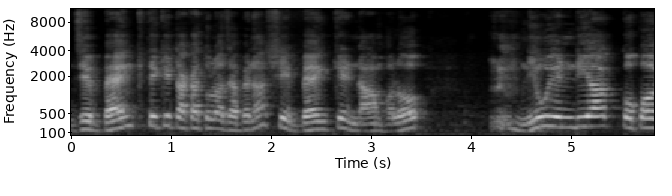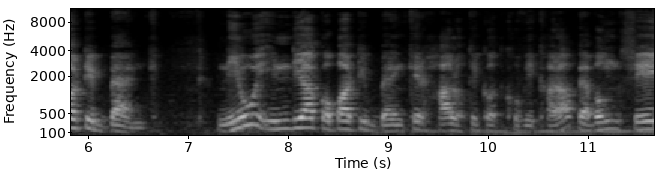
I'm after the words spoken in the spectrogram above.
যে ব্যাংক থেকে টাকা তোলা যাবে না, সেই ব্যাংকের নাম হলো New India Cooperative Bank. New India Cooperative ব্যাংকের হাল, হকিকত খুবই খারাপ এবং সেই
